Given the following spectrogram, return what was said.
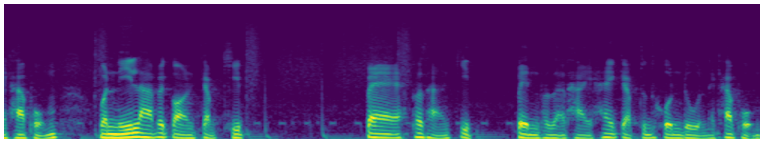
นะครับผมวันนี้ลาไปก่อนกับคลิป แปลภาษาอังกฤษเป็นภาษาไทยให้กับทุกคนดูนะครับผม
